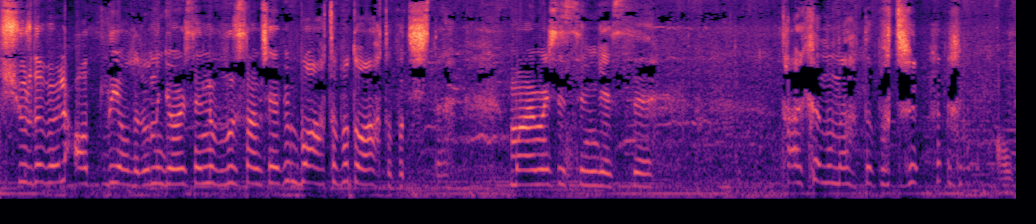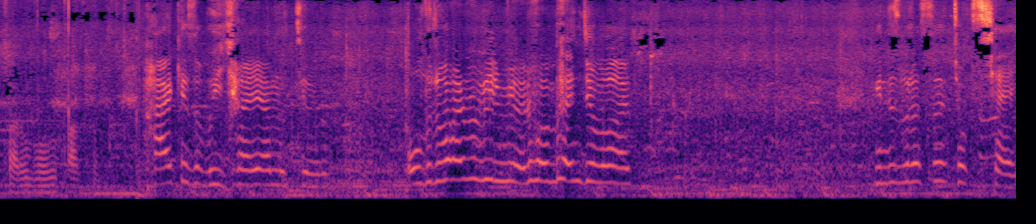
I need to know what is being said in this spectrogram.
Şurada böyle atlıyorlar. Onun görselini bulursam şey yapayım. Bu ahtapot o ahtapot işte. Marmaris'in simgesi. Tarkan'ın ahtapotu. Altarım oğlu Tarkan. Herkese bu hikayeyi anlatıyorum. Oluru var mı bilmiyorum ama bence var. Gündüz burası çok şey.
